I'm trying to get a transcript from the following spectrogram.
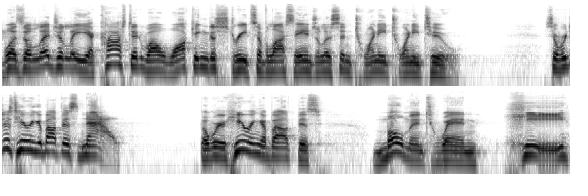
was allegedly accosted while walking the streets of Los Angeles in 2022. So we're just hearing about this now, but we're hearing about this moment when he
